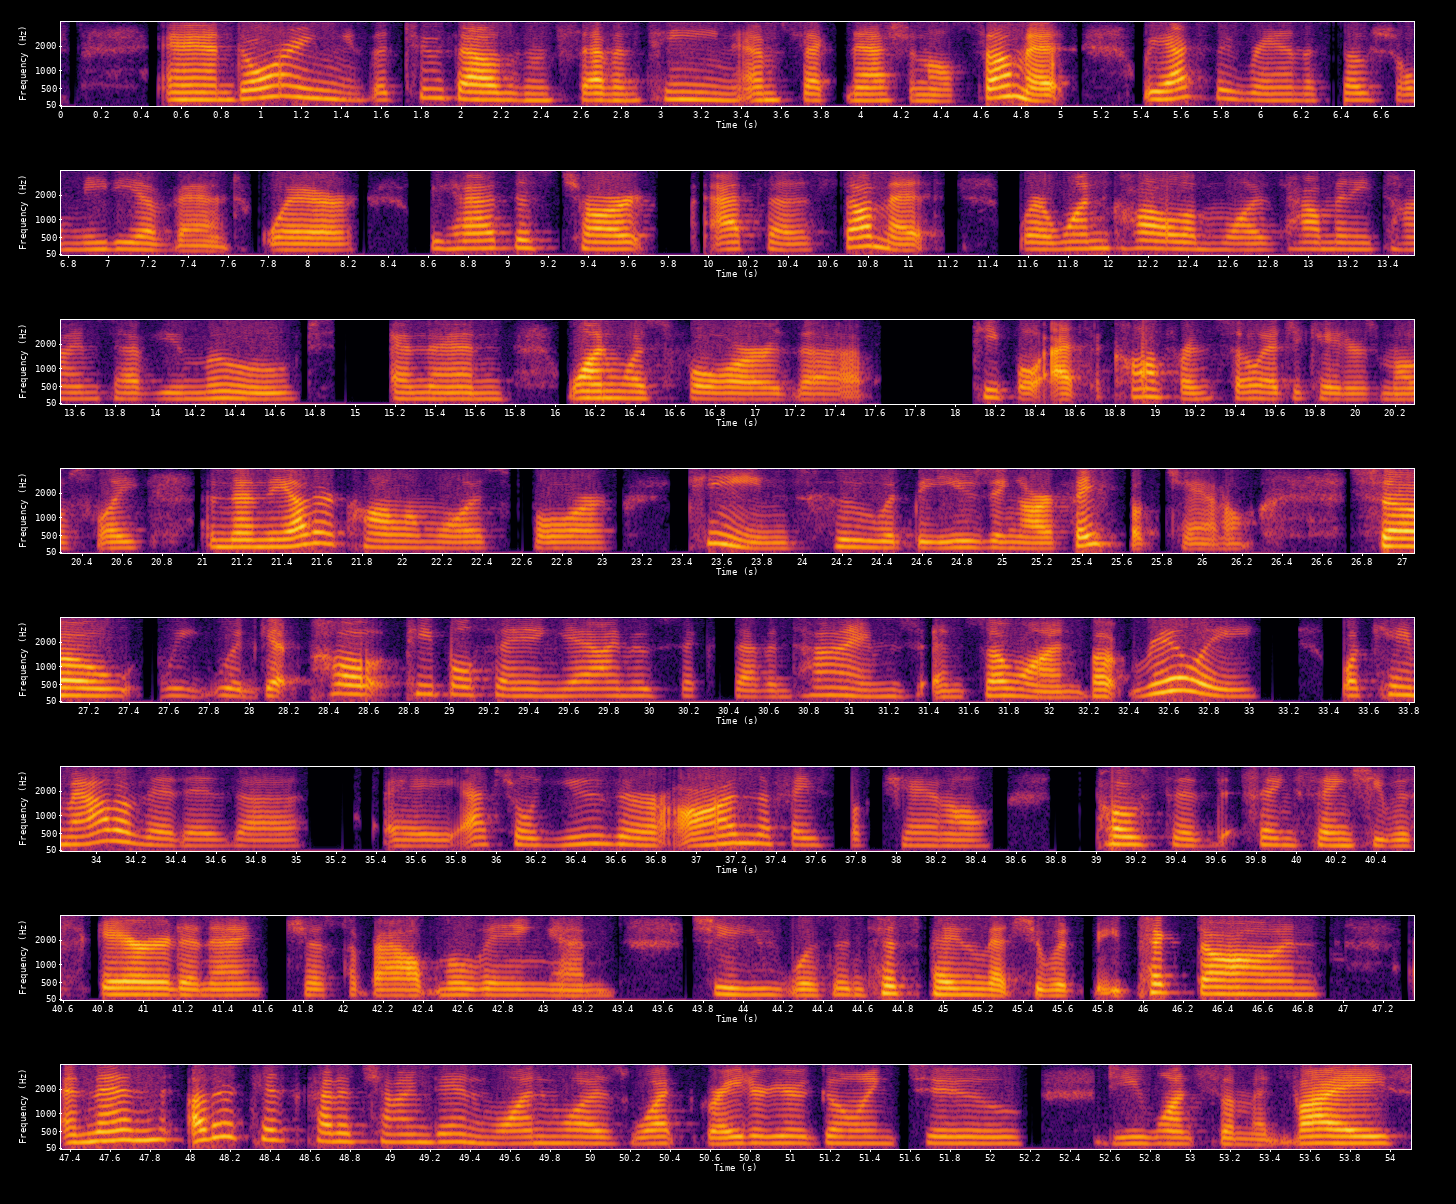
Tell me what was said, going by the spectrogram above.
And during the 2017 MCEC National Summit, we actually ran a social media event where we had this chart at the summit where one column was how many times have you moved, and then one was for the people at the conference, so educators mostly, and then the other column was for teens who would be using our Facebook channel. So we would get po- people saying, "Yeah, I moved six, seven times," and so on. But really, what came out of it is a a actual user on the Facebook channel posted things saying she was scared and anxious about moving and she was anticipating that she would be picked on and then other kids kind of chimed in. One was what grade are you going to? Do you want some advice?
